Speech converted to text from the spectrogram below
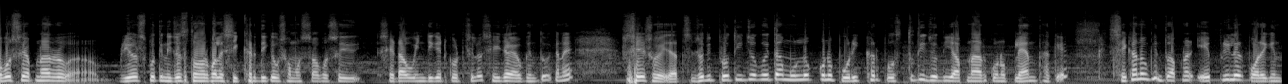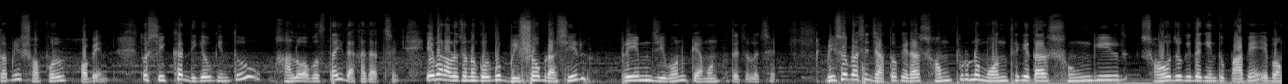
অবশ্যই আপনার বৃহস্পতি নিজস্ব হওয়ার ফলে শিক্ষার দিকেও সমস্যা অবশ্যই সেটাও ইন্ডিকেট করছিল, সেই জায়গাও কিন্তু এখানে শেষ হয়ে যাচ্ছে। যদি প্রতিযোগিতামূলক কোনো পরীক্ষার প্রস্তুতি যদি আপনার কোনো প্ল্যান থাকে, সেখানেও কিন্তু আপনার এপ্রিলের পরে কিন্তু আপনি সফল হবেন। তো শিক্ষার দিকেও কিন্তু ভালো অবস্থায় দেখা যাচ্ছে। এবার আলোচনা করব বৃষভ রাশির প্রেম জীবন কেমন হতে চলেছে। বৃষভ রাশির জাতকেরা সম্পূর্ণ মন থেকে তার সঙ্গীর সহযোগিতা কিন্তু পাবে এবং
